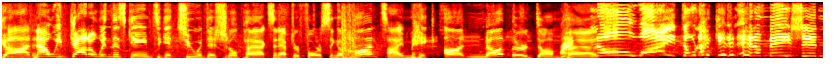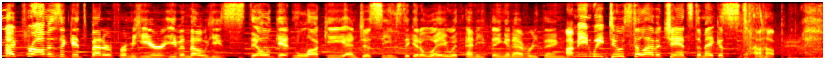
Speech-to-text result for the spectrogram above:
God. Now we've got to win this game to get two additional packs, and after forcing a punt, I make another dumb pass. No, why don't I get an animation? I promise it gets better from here, even though he's still getting lucky and just seems to get away with anything and everything. I mean, we do still have a chance to make a stop.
